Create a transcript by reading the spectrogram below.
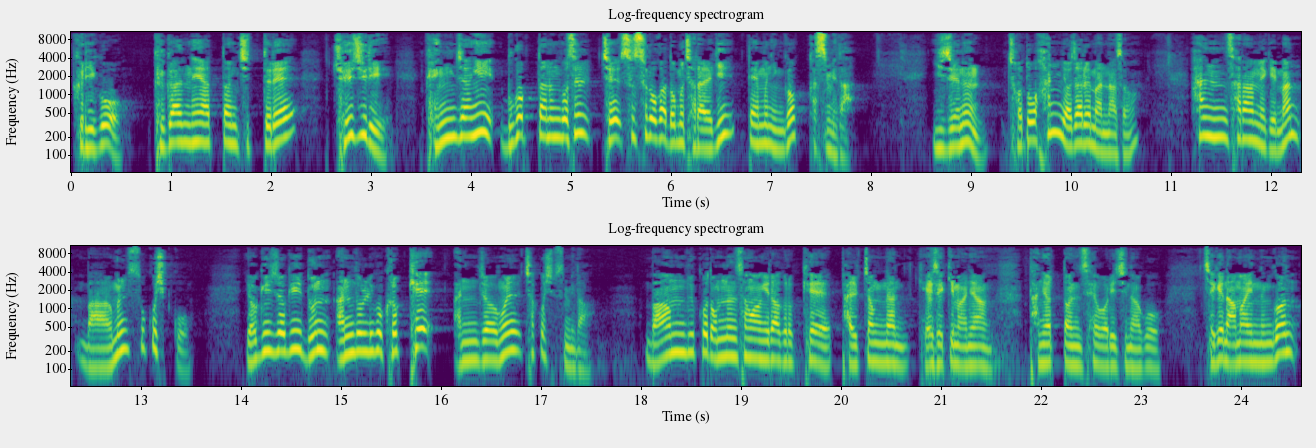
그리고 그간 해왔던 짓들의 죄질이 굉장히 무겁다는 것을 제 스스로가 너무 잘 알기 때문인 것 같습니다. 이제는 저도 한 여자를 만나서 한 사람에게만 마음을 쏟고 싶고 여기저기 눈 안 돌리고 그렇게 안정을 찾고 싶습니다. 마음 둘 곳 없는 상황이라 그렇게 발정난 개새끼 마냥 다녔던 세월이 지나고 제게 남아있는 건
